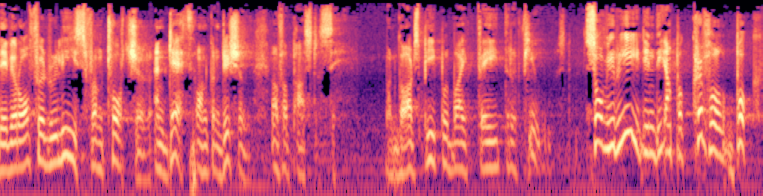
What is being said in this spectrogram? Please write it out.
They were offered release from torture and death on condition of apostasy. But God's people by faith refused. So we read in the apocryphal book,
